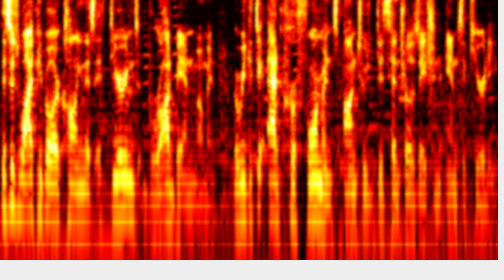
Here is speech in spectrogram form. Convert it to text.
This is why people are calling this Ethereum's broadband moment, where we get to add performance onto decentralization and security.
